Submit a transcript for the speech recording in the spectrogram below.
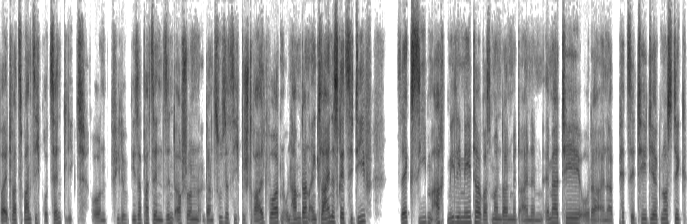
bei etwa 20 Prozent liegt. Und viele dieser Patienten sind auch schon dann zusätzlich bestrahlt worden und haben dann ein kleines Rezidiv, sechs, sieben, acht Millimeter, was man dann mit einem MRT oder einer PET-CT-Diagnostik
